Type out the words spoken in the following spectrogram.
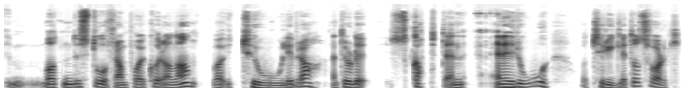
Måten du sto fram på i koronaen, var utrolig bra. Jeg tror du skapte en, en ro og trygghet hos folk,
